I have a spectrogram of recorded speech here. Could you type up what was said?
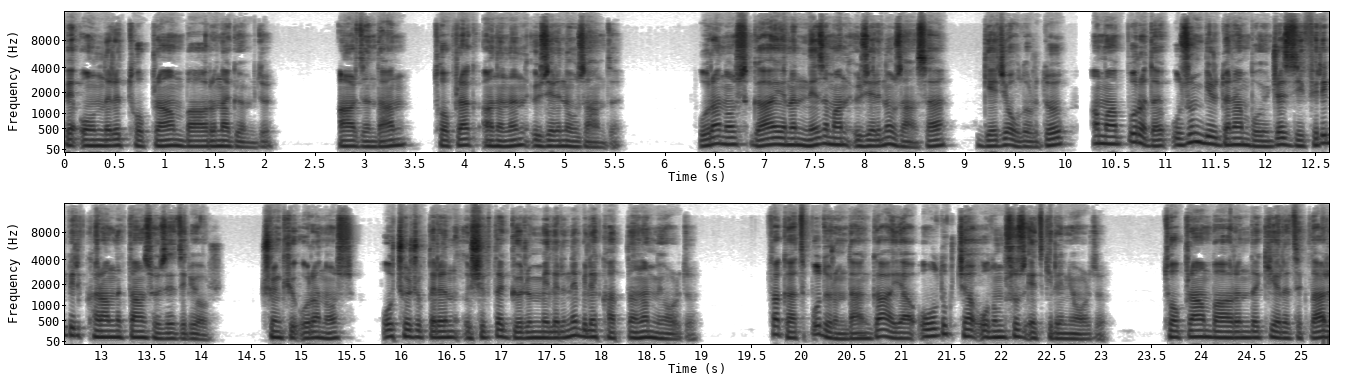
ve onları toprağın bağrına gömdü. Ardından toprak ananın üzerine uzandı. Uranos Gaia'nın ne zaman üzerine uzansa gece olurdu ama burada uzun bir dönem boyunca zifiri bir karanlıktan söz ediliyor. Çünkü Uranos o çocukların ışıkta görünmelerine bile katlanamıyordu. Fakat bu durumdan Gaia oldukça olumsuz etkileniyordu. Toprağın bağrındaki yaratıklar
